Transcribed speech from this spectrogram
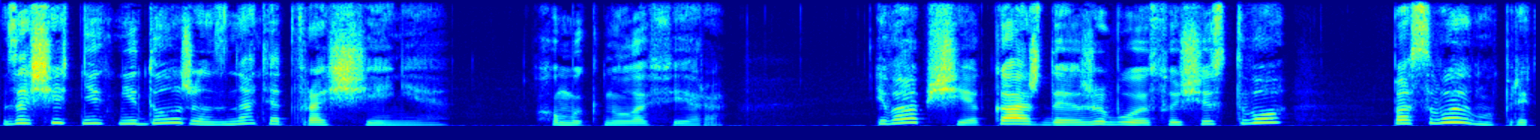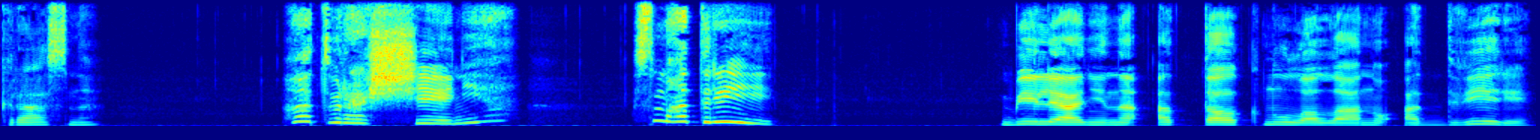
защитник не должен знать отвращения», — хмыкнула Фера. «И вообще, каждое живое существо по-своему прекрасно». «Отвращение? Смотри!» Белянина оттолкнула Лану от двери,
